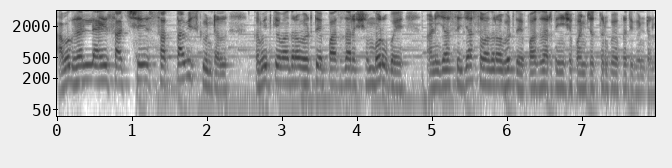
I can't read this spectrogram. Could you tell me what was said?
आवक झालेली आहे सातशे सत्तावीस क्विंटल. कमीत कमी बाजारावर भेटतोय पाच हजार शंभर रुपये आणि जास्तीत जास्त बाजारावर भेटतोय पाच हजार तीनशे पंच्याहत्तर रुपये प्रति क्विंटल.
